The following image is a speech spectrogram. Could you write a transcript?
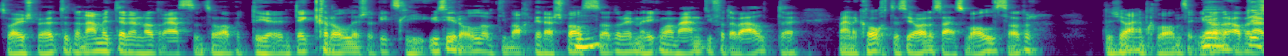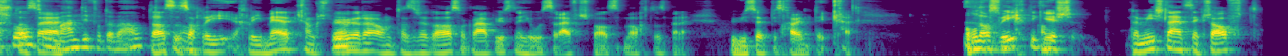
zwei Jahre später dann auch mit einer Adresse und so, aber die Entdeckerrolle ist ein bisschen unsere Rolle und die macht mir auch Spass, oder? Wenn man irgendwo am Ende von der Welt, äh, ich meine, Koch des Jahres heißt Wals, oder? Das ist ja eigentlich wahnsinnig, ja, oder? Aber das ist dass, äh, am Ende von der Welt. dass es so ein bisschen, ein bisschen merken kann, spüren und das ist ja das, was, glaube ich, unseren User einfach Spass macht, dass man bei uns etwas kann entdecken kann. Und Lass was wichtig ist, der Michelin hat es nicht geschafft,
